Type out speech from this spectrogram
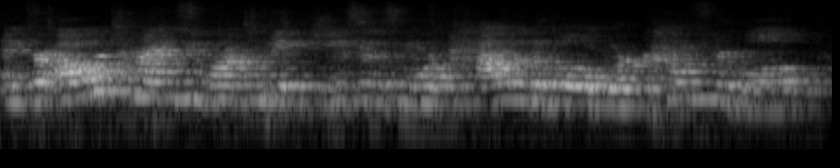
And for all the times we want to make Jesus more palatable, more comfortable,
